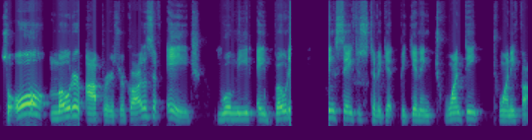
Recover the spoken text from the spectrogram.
So, all motor operators, regardless of age, will need a boating safety certificate beginning 2025.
